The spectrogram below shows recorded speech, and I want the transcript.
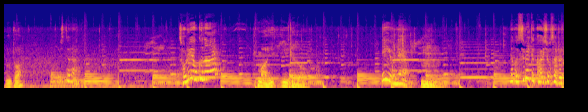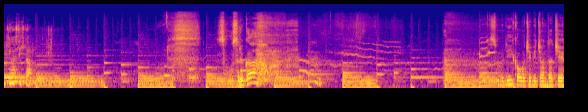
本当？そしたら。それよくない？まあいいいいけどよね。うん。なんか全て解消される気がしてきた。そうするか。それでいいかおちびちゃんたち。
